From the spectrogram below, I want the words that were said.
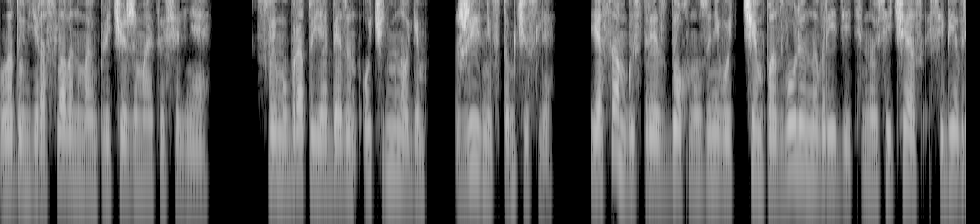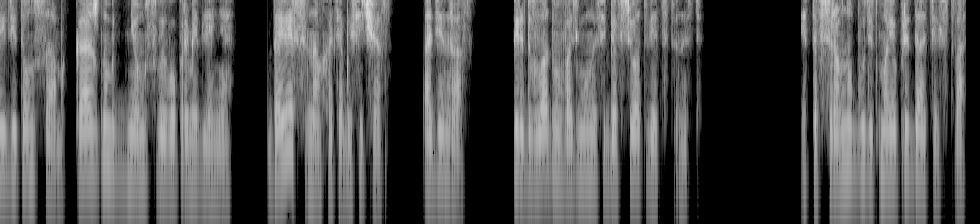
Ладонь Ярослава на моем плече сжимается сильнее. Своему брату я обязан очень многим, жизнью в том числе. Я сам быстрее сдохну за него, чем позволю навредить, но сейчас себе вредит он сам, каждым днем своего промедления. Доверься нам хотя бы сейчас. Один раз. перед Владом возьму на себя всю ответственность. Это все равно будет мое предательство.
